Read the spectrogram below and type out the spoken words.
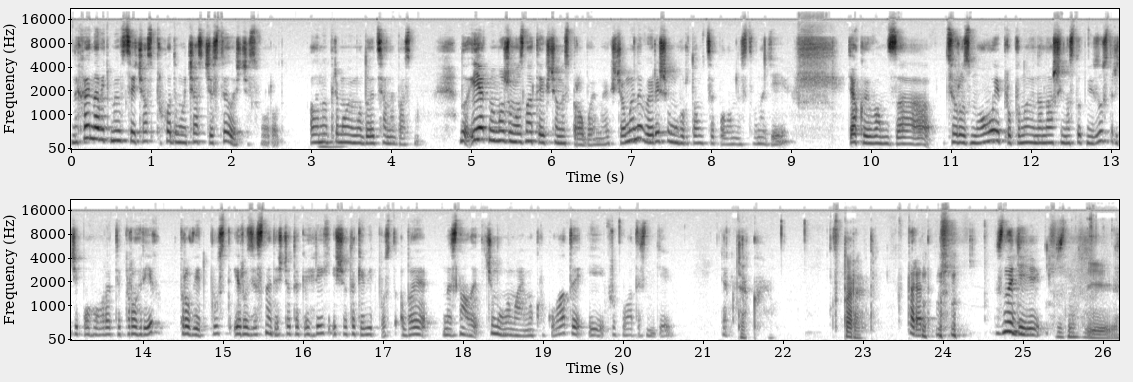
нехай навіть ми в цей час проходимо час чистилища свого роду, але ми прямуємо до Отця Небесного. Ну і як ми можемо знати, якщо не спробуємо, якщо ми не вирішимо гуртом це паломництво надії. Дякую вам за цю розмову і пропоную на нашій наступній зустрічі поговорити про гріх, про відпуст і роз'яснити, що таке гріх і що таке відпуст, аби ми знали, чому ми маємо крокувати і крокувати з надією. Дякую. Дякую. Вперед. Вперед. З надією. З надією.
